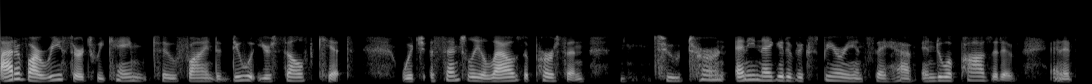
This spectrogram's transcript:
Out of our research, we came to find a do-it-yourself kit, which essentially allows a person to turn any negative experience they have into a positive, and it's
